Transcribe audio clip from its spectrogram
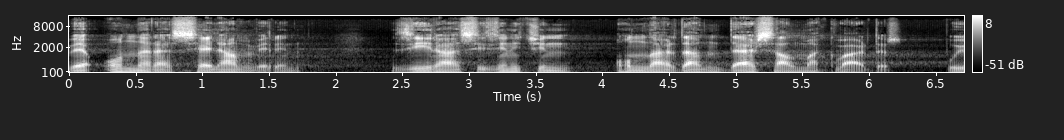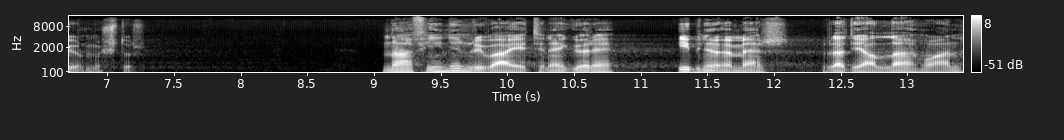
ve onlara selam verin. Zira sizin için onlardan ders almak vardır buyurmuştur. Nafi'nin rivayetine göre İbn Ömer radıyallahu anh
